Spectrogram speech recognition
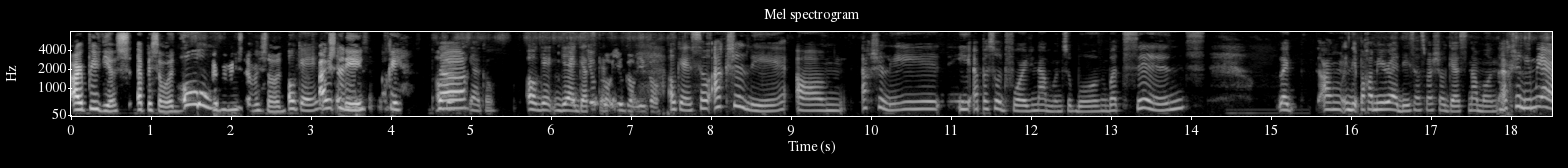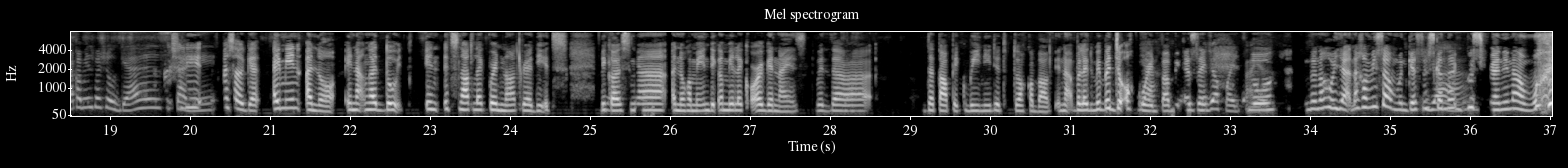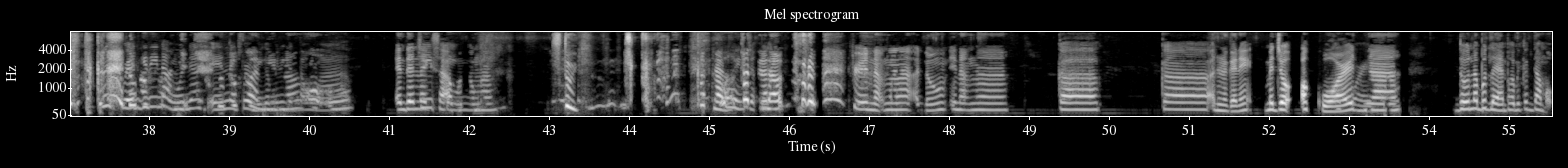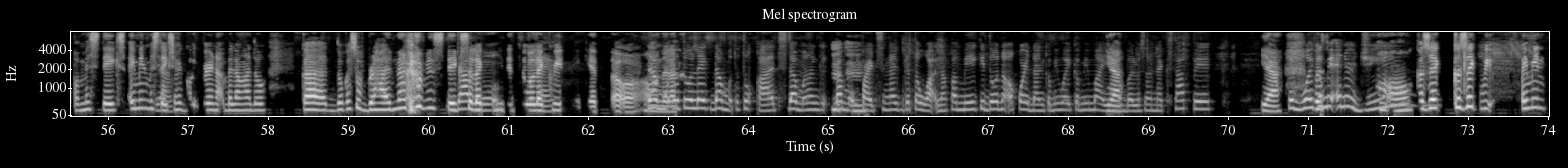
our previous episode Oh, our previous episode okay. Wait, ano actually yung okay Okay, the yeah, go. Okay, yeah, gets, you gets, go you go you go Okay, so actually, um, actually, i-episode 4 din namon subong. But since, like, ang hindi pa kami ready sa special guest namon. Actually, may ara kami special guest, Actually, kani. special get. I mean, ano, ina nga do in it's not like we're not ready. It's Yeah, because nga ano kami hindi kami like organized with yeah, the the topic we needed to talk about. Ina but like medyo awkward yeah. pa because like Medyo awkward pa, yeah. Do do nahuya na kami sa amon kasi ka Yeah. nag-best friend ni namon. Best friend, gini namon, in, Duka like, funny kami na. Oo. And then like sa Cheating. to nga, stoy. Cut that out. Cut that out. Pero ina nga ano, ina nga ka ka ano na gani, medyo awkward Awkward. nga do nabudlayan pa kami kag damo pa mistakes. I mean mistakes Yeah. are good pero na bala nga do ka do ka sobrahan na ka mistakes so like needed to like yeah. It. Oo, amo Damo na to like damo to to cuts damo nang damo Mm-mm. parts nga gatawa lang kami kido na awkwardan kami why kami mayo Yeah. mabalo sa next topic Yeah. kag why kami energy oo, cause like cause like we I mean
